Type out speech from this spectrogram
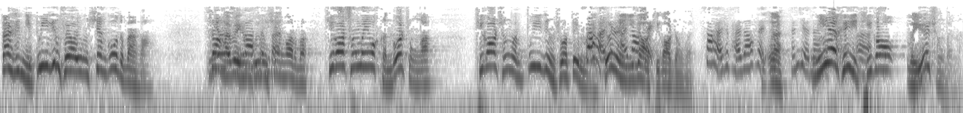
但是你不一定非要用限购的办法。上海为什么不用限购的办法？提高成本有很多种啊。提高成本不一定说对上海是买车人一定要提高成本。上海是牌照费，嗯，很简单。你也可以提嗯。高违约成本了。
